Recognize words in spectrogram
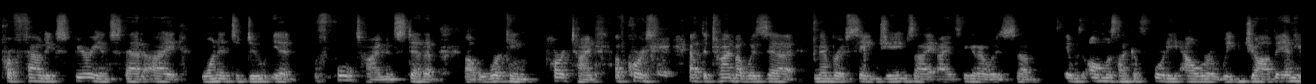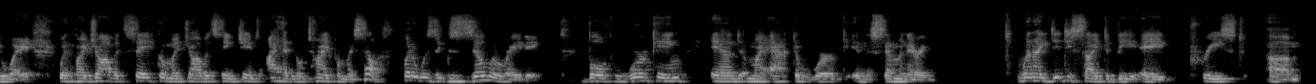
profound experience that I wanted to do it full time instead of uh, working part time. Of course, at the time I was a member of St. James, I, I figured I was. Um, it was almost like a 40 hour a week job anyway. With my job at Safeco, my job at St. James, I had no time for myself, but it was exhilarating, both working and my active work in the seminary. When I did decide to be a priest um,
